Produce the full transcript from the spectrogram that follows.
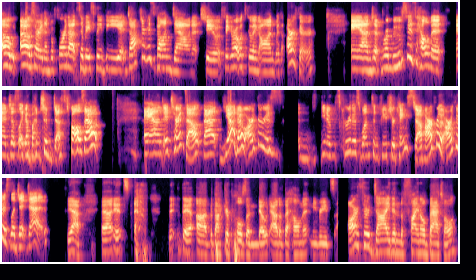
oh oh sorry then before that so basically the doctor has gone down to figure out what's going on with arthur and removes his helmet and just like a bunch of dust falls out and it turns out that yeah no arthur is you know, screw this once and future king stuff. Arthur, Arthur is legit dead. Yeah, uh, it's the the, uh, the doctor pulls a note out of the helmet and he reads, "Arthur died in the final battle.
